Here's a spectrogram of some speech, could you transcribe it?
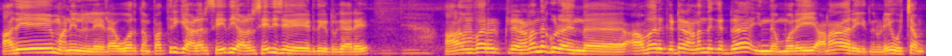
அதே மனநிலையில் ஒருத்தன் பத்திரிகையாளர் செய்தியாளர் செய்தி செ- எடுத்துக்கிட்டு இருக்காரு. அவர்கிட்ட நடந்துக்கூட இந்த அவர்கிட்ட நடந்துக்கிட்ட இந்த முறை அநாகரிகத்தினுடைய உச்சம்.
